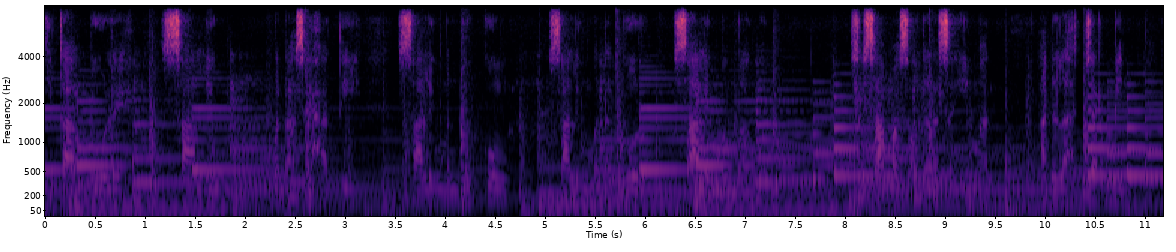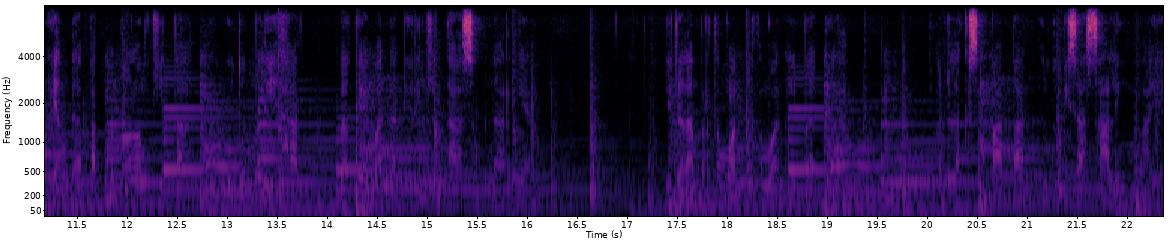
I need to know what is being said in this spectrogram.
kita boleh saling menasehati, saling mendukung, saling menegur, saling membangun. Sesama saudara seiman adalah cermin yang dapat menolong kita untuk melihat bagaimana diri kita sebenarnya. Dalam pertemuan-pertemuan ibadah adalah kesempatan untuk bisa saling melayani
